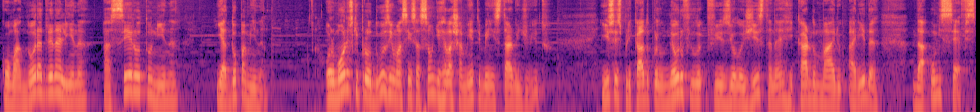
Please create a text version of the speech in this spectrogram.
como a noradrenalina, a serotonina e a dopamina hormônios que produzem uma sensação de relaxamento e bem-estar do indivíduo. Isso é explicado pelo neurofisiologista né, Ricardo Mário Arida, da Unicef.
